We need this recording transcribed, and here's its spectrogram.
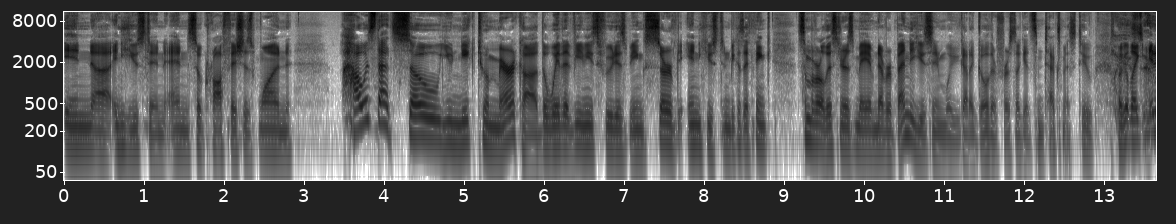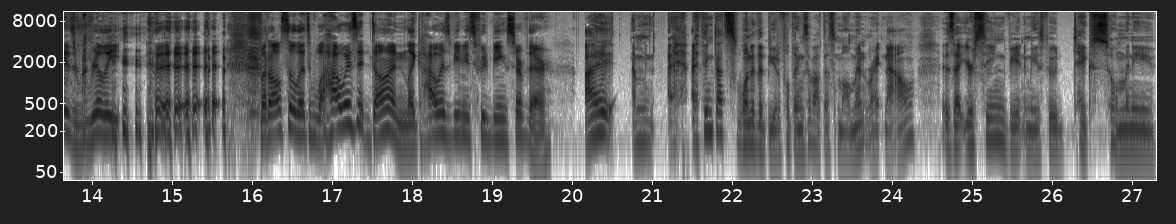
in uh, in Houston. And so crawfish is one. How is that so unique to America, the way that Vietnamese food is being served in Houston? Because I think some of our listeners may have never been to Houston. Well, you got to go there first. I'll get some Tex Mex too. Please but like, do. it is really, but also, let's, how is it done? Like, how is Vietnamese food being served there? I I mean, I, I, think that's one of the beautiful things about this moment right now is that you're seeing Vietnamese food take so many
